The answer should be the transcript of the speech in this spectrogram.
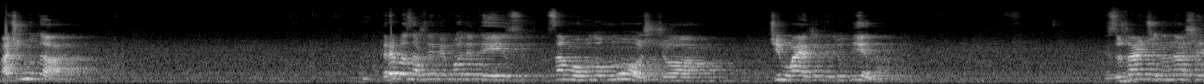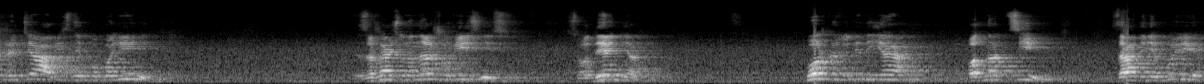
А чому так? Треба завжди виходити із самого головного, що чим має жити людина. Зважаючи на наше життя різних поколінь, зважаючи на нашу різність сьогодення, кожної людини є одна ціль, заради якої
